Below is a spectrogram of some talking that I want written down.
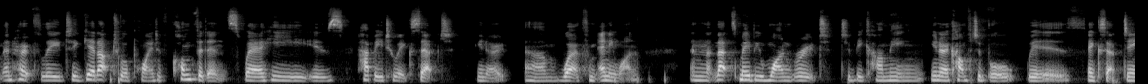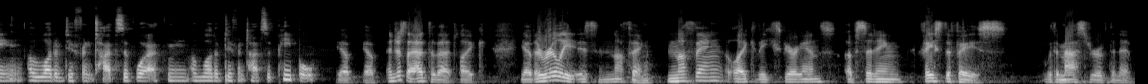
and hopefully to get up to a point of confidence where he is happy to accept you know um, work from anyone and that's maybe one route to becoming you know comfortable with accepting a lot of different types of work from a lot of different types of people yep yep and just to add to that like yeah there really is nothing nothing like the experience of sitting face to face with a master of the nib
